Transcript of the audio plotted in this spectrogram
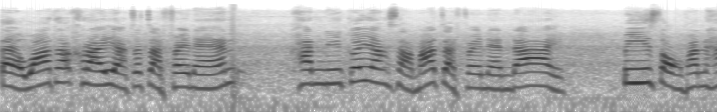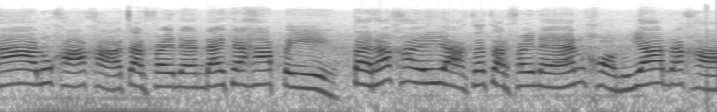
แต่ว่าถ้าใครอยากจะจัดไฟแนนซ์คันนี้ก็ยังสามารถจัดไฟแนนซ์ได้ ปี 2005 ลูกค้าขาจัดไฟแนนซ์ได้แค่ 5 ปี แต่ถ้าใครอยากจะจัดไฟแนนซ์ขออนุญาตนะคะ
